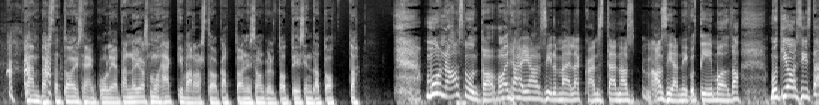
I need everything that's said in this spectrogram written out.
kämpästä toiseen kuljetan. No jos mun häkkivarastoa katsoo, niin se on kyllä totisinta totta. Mun asunto voidaan ihan silmäillä kans tämän as- asian niinku tiimoilta. Mutta joo, siis tää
